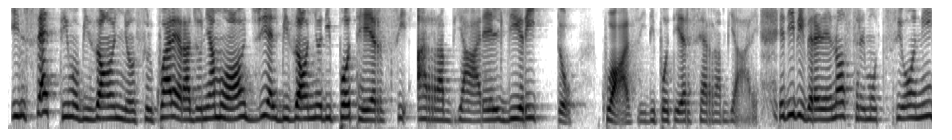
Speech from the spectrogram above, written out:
Il settimo bisogno sul quale ragioniamo oggi è il bisogno di potersi arrabbiare, il diritto quasi di potersi arrabbiare e di vivere le nostre emozioni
